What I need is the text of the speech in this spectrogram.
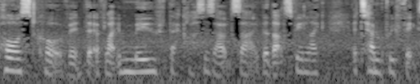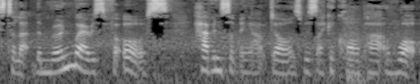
post COVID that have like moved their classes outside, but that's been like a temporary fix to let them run. Whereas for us, having something outdoors was like a core part of what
